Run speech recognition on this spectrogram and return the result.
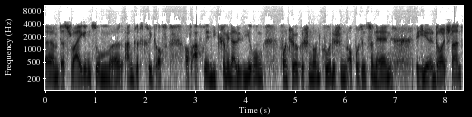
ähm, das Schweigen zum äh, Angriffskrieg auf, auf Afrin, die Kriminalisierung von türkischen und kurdischen Oppositionellen hier in Deutschland.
